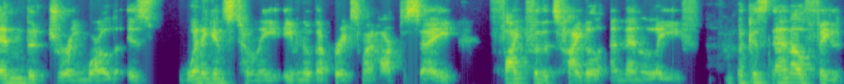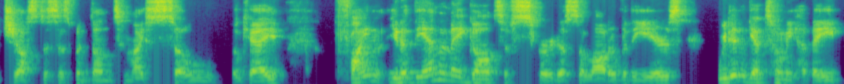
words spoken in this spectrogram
in the dream world is win against Tony, even though that breaks my heart to say, fight for the title and then leave. Because then I'll feel justice has been done to my soul. Okay. Fine. You know, the MMA gods have screwed us a lot over the years. We didn't get Tony Khabib.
